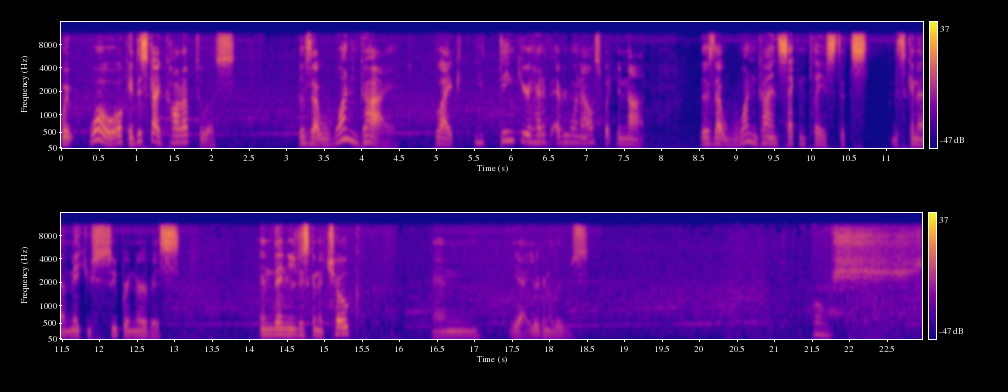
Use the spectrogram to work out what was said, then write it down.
Wait, whoa, okay, this guy caught up to us. There's that one guy. Like, you think you're ahead of everyone else, but you're not. There's that one guy in second place that's that's gonna make you super nervous. And then you're just gonna choke. And yeah, you're gonna lose. Oh sh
